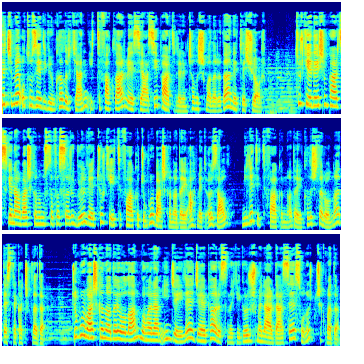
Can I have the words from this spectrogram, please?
Seçime 37 gün kalırken ittifaklar ve siyasi partilerin çalışmaları da netleşiyor. Türkiye Değişim Partisi Genel Başkanı Mustafa Sarıgül ve Türkiye İttifakı Cumhurbaşkanı adayı Ahmet Özal, Millet İttifakı'nın adayı Kılıçdaroğlu'na destek açıkladı. Cumhurbaşkanı adayı olan Muharrem İnce ile CHP arasındaki görüşmelerdense sonuç çıkmadı.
